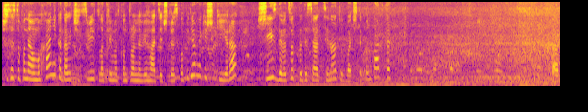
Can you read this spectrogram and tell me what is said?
Шестиступенева механіка, датчик світла, клімат-контроль, навігація, 4 склопідйомники, шкіра, 6950 ціна. Тут бачите контакти. Так.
